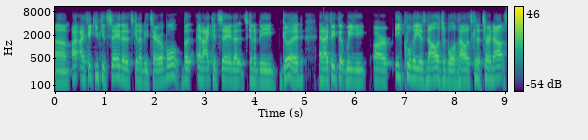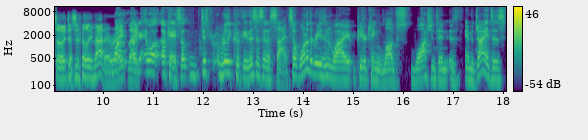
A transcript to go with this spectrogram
Um, I, I, think you could say that it's going to be terrible, but and I could say that it's going to be good, and I think that we are equally as knowledgeable of how it's going to turn out. So it doesn't really matter, right? Well, like, okay, well, okay. So just really quickly, this is an aside. So one of the reasons why Peter King loves Washington is and the Giants is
